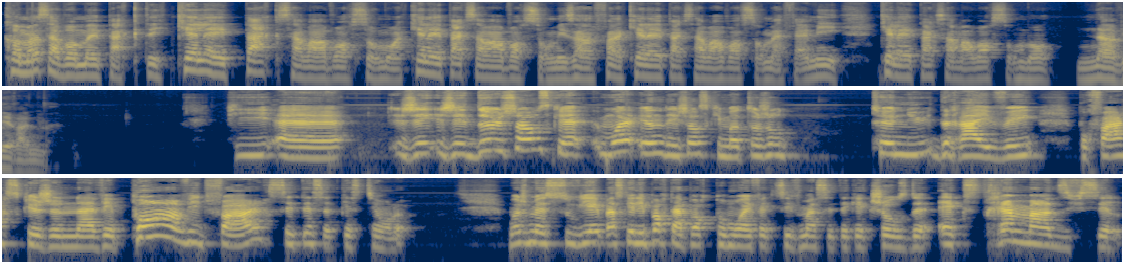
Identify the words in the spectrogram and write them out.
comment ça va m'impacter, quel impact ça va avoir sur moi, quel impact ça va avoir sur mes enfants, quel impact ça va avoir sur ma famille, quel impact ça va avoir sur mon environnement? Puis, euh, j'ai deux choses que, moi, une des choses qui m'a toujours tenu, drivé pour faire ce que je n'avais pas envie de faire, c'était cette question-là. Moi, je me souviens, parce que les porte à -porte, pour moi, effectivement, c'était quelque chose d'extrêmement difficile.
